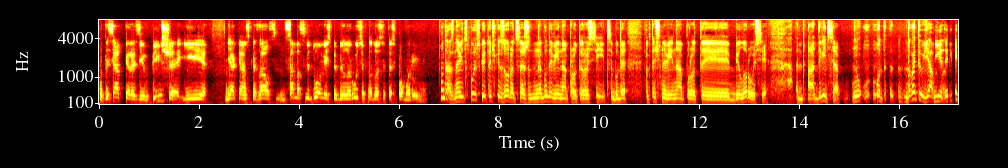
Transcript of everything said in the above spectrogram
у десятки разів більше, і як я вам сказав, самосвідомість у білорусів на досить низькому рівні. Ну так, навіть з польської точки зору, це ж не буде війна проти Росії, це буде фактично війна проти Білорусі. А дивіться, ну от давайте уявимо. Ні, дивіться,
